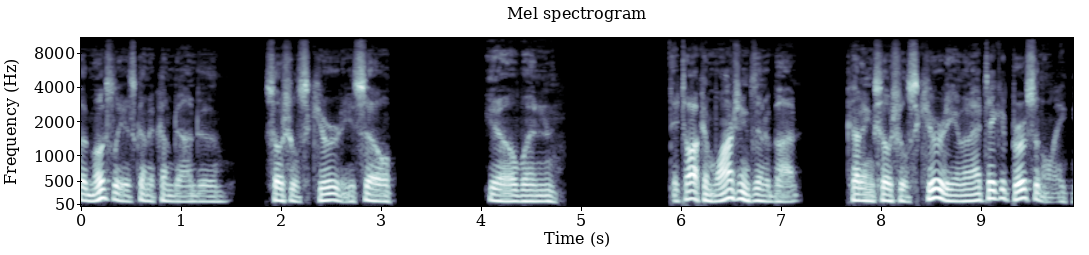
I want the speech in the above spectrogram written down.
but mostly it's going to come down to Social Security. So, you know, when they talk in Washington about cutting Social Security, I mean, I take it personally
